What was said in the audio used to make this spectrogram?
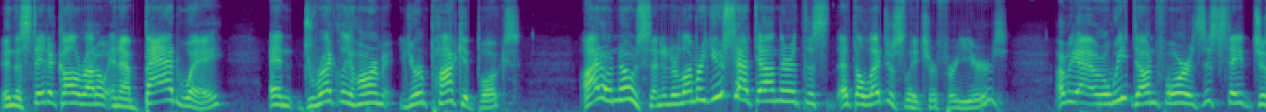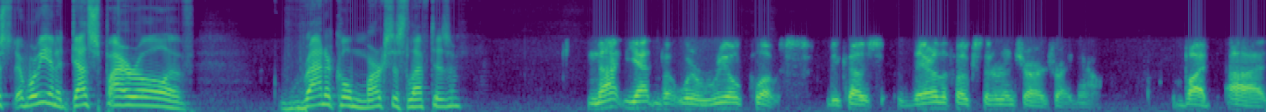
in the state of Colorado in a bad way and directly harm your pocketbooks. I don't know, Senator Lundberg. You sat down there at this at the legislature for years. Are we are we done for? Is this state just are we in a death spiral of radical Marxist leftism? Not yet, but we're real close because they're the folks that are in charge right now. But uh,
